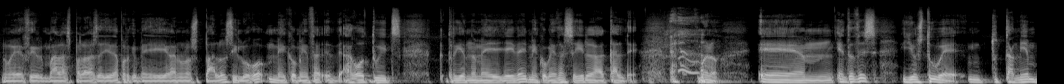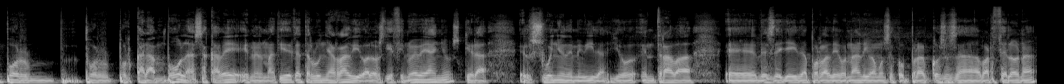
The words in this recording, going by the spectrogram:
No voy a decir malas palabras de Lleida porque me llegan unos palos y luego me comienza, hago tweets riéndome de Lleida y me comienza a seguir el alcalde. Bueno, eh, entonces yo estuve t- también por, por, por carambolas, acabé en el Matí de Cataluña Radio a los 19 años, que era el sueño de mi vida. Yo entraba eh, desde Lleida por la diagonal, íbamos a comprar cosas a Barcelona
